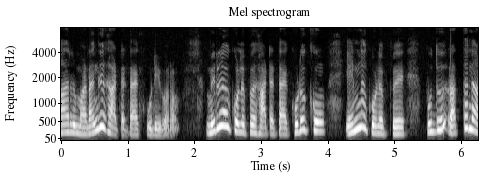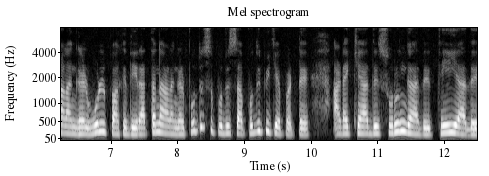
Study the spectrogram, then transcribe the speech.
ஆறு மடங்கு ஹார்ட் அட்டாக் கூடி வரும். மிருக கொழுப்பு ஹார்ட் அட்டாக் கொடுக்கும். எண்ணெய் கொழுப்பு புது ரத்த நாளங்கள் உள் பகுதி ரத்த நாளங்கள் புதுசு புதுசாக புதுப்பிக்கப்பட்டு அடைக்காது சுருங்காது தேயாது.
